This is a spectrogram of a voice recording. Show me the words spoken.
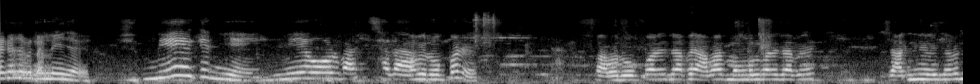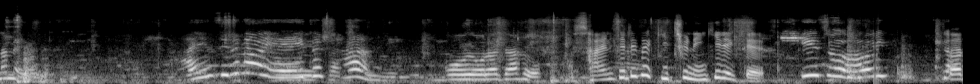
একা যাবে না মেয়ে যাবে? মেয়েকে নিয়ে মেয়ে ওর বাচ্চারা। রোববারে? বাবা রোববারে যাবে আবার মঙ্গলবারে যাবে। জার্নি হয়ে যাবে না না সায়েন্স সিটি না এই তো সামনে। ওই ওরা যাবে? সায়েন্স সিটিতে কিচ্ছু নেই কি দেখতে? কিছু ওই তার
